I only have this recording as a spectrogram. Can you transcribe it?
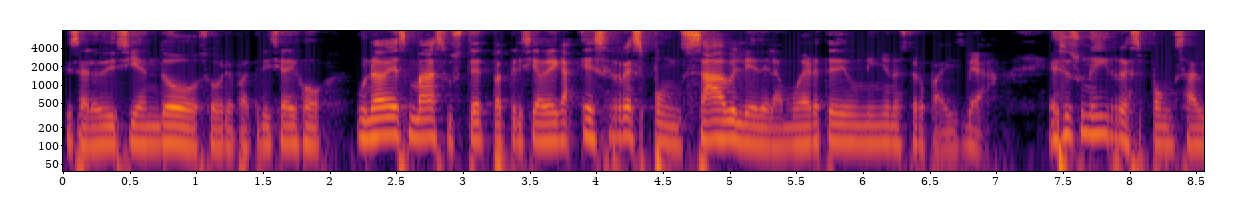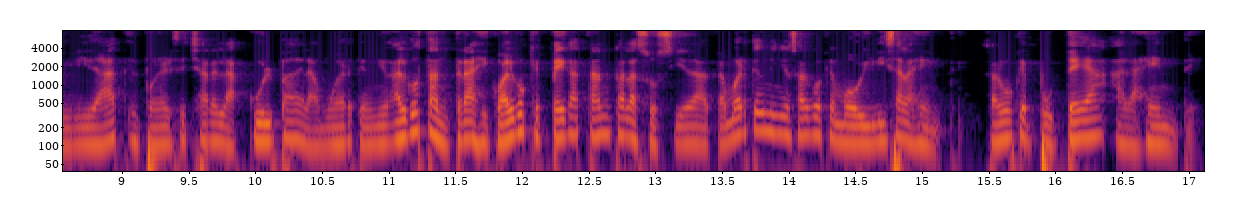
que salió diciendo sobre Patricia, dijo, una vez más usted, Patricia Vega, es responsable de la muerte de un niño en nuestro país. Vea, eso es una irresponsabilidad el ponerse a echarle la culpa de la muerte de un niño. Algo tan trágico, algo que pega tanto a la sociedad. La muerte de un niño es algo que moviliza a la gente, es algo que putea a la gente.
